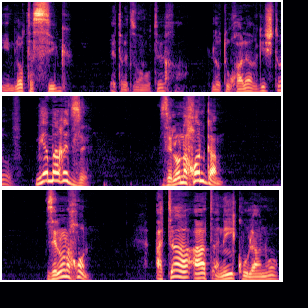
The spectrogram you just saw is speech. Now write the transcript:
אם לא תשיג את רצונותיך, לא תוכל להרגיש טוב. מי אמר את זה? זה לא נכון גם. זה לא נכון. אתה, את, אני, כולנו,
